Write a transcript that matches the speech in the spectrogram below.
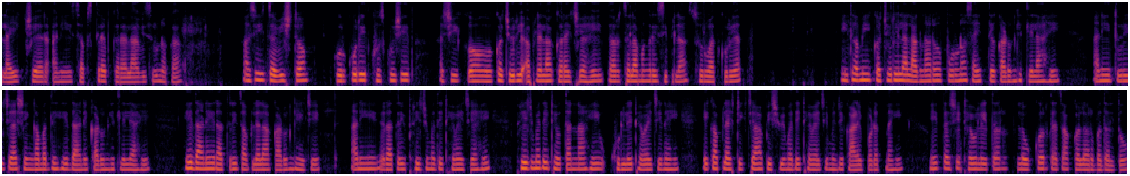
लाईक शेअर आणि सबस्क्राईब करायला विसरू नका. अशी चविष्ट कुरकुरीत खुसखुशीत अशी क कचोरी आपल्याला करायची आहे. तर चला मग रेसिपीला सुरुवात करूयात. इथं मी कचोरीला लागणारं पूर्ण साहित्य काढून घेतलेलं आहे आणि तुरीच्या शेंगामधले हे दाणे काढून घेतलेले आहे. हे दाणे रात्रीच आपल्याला काढून घ्यायचे आणि रात्री फ्रीजमध्ये ठेवायचे आहे. फ्रीजमध्ये ठेवताना हे खुल्ले ठेवायचे नाही. एका प्लॅस्टिकच्या पिशवीमध्ये ठेवायचे म्हणजे काळे पडत नाही. हे तसे ठेवले तर लवकर त्याचा कलर बदलतो.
